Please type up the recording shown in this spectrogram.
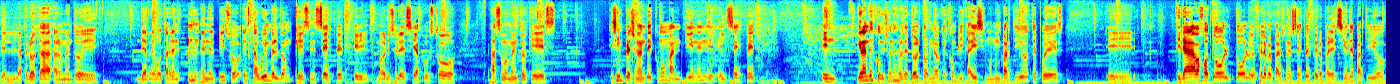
de la pelota al momento de, de rebotar en, en el piso. Está Wimbledon, que es en césped, que Mauricio le decía justo hace un momento que es. Es impresionante cómo mantienen el, el césped en grandes condiciones durante todo el torneo, que es complicadísimo. En un partido te puedes eh, tirar abajo todo, todo lo que fue la preparación del césped, pero para el siguiente partido,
